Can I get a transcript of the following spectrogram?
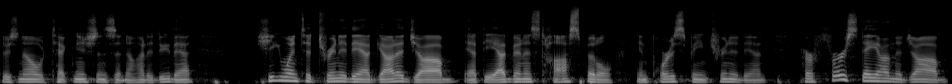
there's no technicians that know how to do that. She went to Trinidad, got a job at the Adventist Hospital in Port of Spain, Trinidad, her first day on the job,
